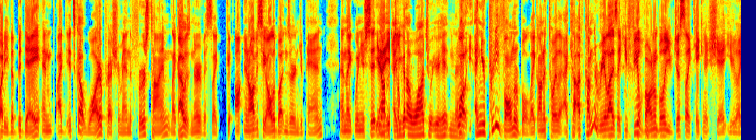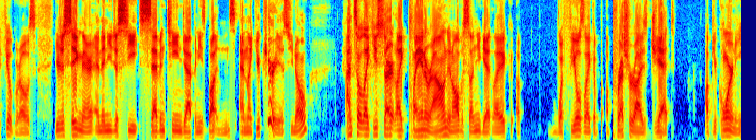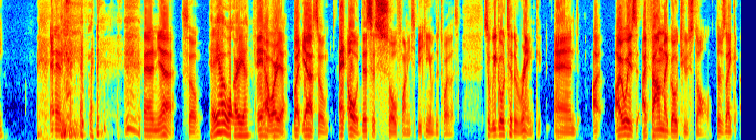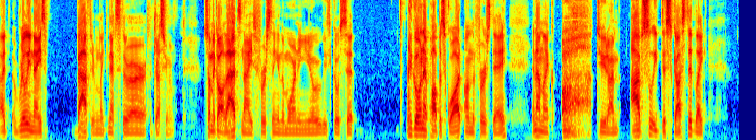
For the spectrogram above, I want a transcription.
buddy, the bidet, and I, it's got water pressure, man. The first time, like, I was nervous, like, uh, and obviously all the buttons are in Japan, and like when you're sitting, Yeah, on yeah, to- you gotta watch what you're hitting there. well, and you're pretty vulnerable, like on a toilet. I, have come to realize, like, you feel vulnerable. You've just like taken a shit. You like feel gross. You're just sitting there, and then you just see 17 Japanese buttons, and like you're curious, you know. And so, like, you start like playing around, and all of a sudden, you get like a what feels like a, a pressurized jet up your corny, and and yeah, so hey, how are you? Hey, how are you? But yeah, so and, oh, this is so funny. Speaking of the toilets, so we go to the rink, and I I always I found my go to stall. There's like a, a really nice bathroom like next to our dressing room. So I'm like, oh, that's nice. First thing in the morning, you know, we just go sit. I go and I pop a squat on the first day, and I'm like, oh, dude, I'm absolutely disgusted. Like,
